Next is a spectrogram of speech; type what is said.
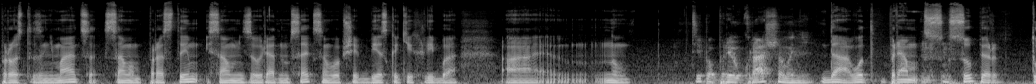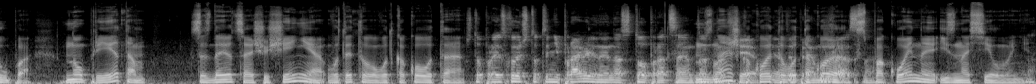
просто занимаются самым простым и самым незаурядным сексом, вообще без каких-либо, а, ну, Типа приукрашиваний. да, вот прям супер тупо, но при этом создается ощущение вот этого вот какого-то... Что происходит что-то неправильное на 100%. Ну, знаешь, какое-то вот такое ужасно. спокойное изнасилование,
